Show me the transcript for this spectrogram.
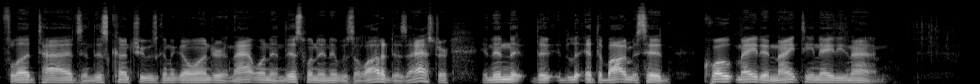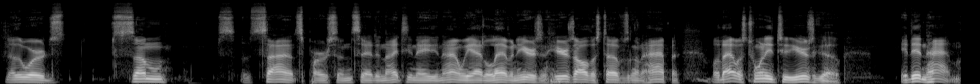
flood tides, and this country was going to go under, and that one, and this one, and it was a lot of disaster. And then the, the at the bottom it said, "quote made in 1989." In other words, some science person said in 1989 we had 11 years, and here's all the stuff that's going to happen. Well, that was 22 years ago. It didn't happen.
